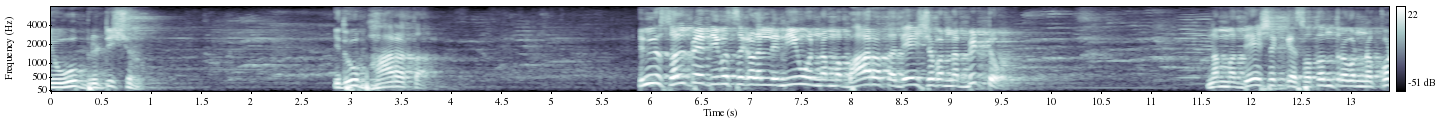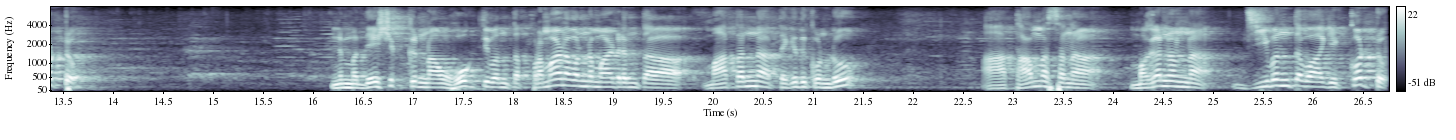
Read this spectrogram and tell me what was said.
ನೀವು ಬ್ರಿಟಿಷರು, ಇದು ಭಾರತ. ಇನ್ನು ಸ್ವಲ್ಪ ದಿವಸಗಳಲ್ಲಿ ನೀವು ನಮ್ಮ ಭಾರತ ದೇಶವನ್ನು ಬಿಟ್ಟು ನಮ್ಮ ದೇಶಕ್ಕೆ ಸ್ವತಂತ್ರವನ್ನು ಕೊಟ್ಟು ನಿಮ್ಮ ದೇಶಕ್ಕೆ ನಾವು ಹೋಗ್ತೀವಂತ ಪ್ರಮಾಣವನ್ನು ಮಾಡಿರಂಥ ಮಾತನ್ನು ತೆಗೆದುಕೊಂಡು ಆ ತಾಮಸನ ಮಗನನ್ನು ಜೀವಂತವಾಗಿ ಕೊಟ್ಟು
